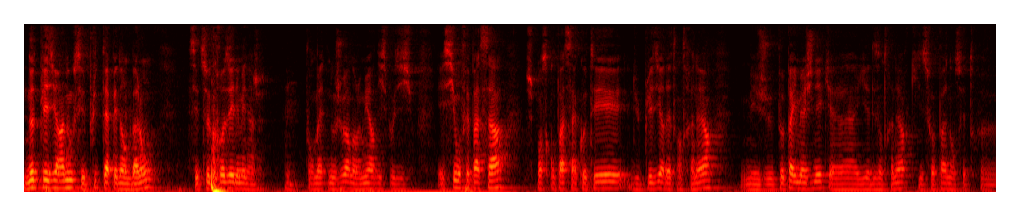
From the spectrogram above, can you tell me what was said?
Notre plaisir à nous, c'est plus de taper dans le ballon, c'est de se creuser les ménages mm. pour mettre nos joueurs dans la meilleure disposition. Et si on fait pas ça, je pense qu'on passe à côté du plaisir d'être entraîneur, mais je ne peux pas imaginer qu'il y a des entraîneurs qui ne soient pas dans cette euh,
